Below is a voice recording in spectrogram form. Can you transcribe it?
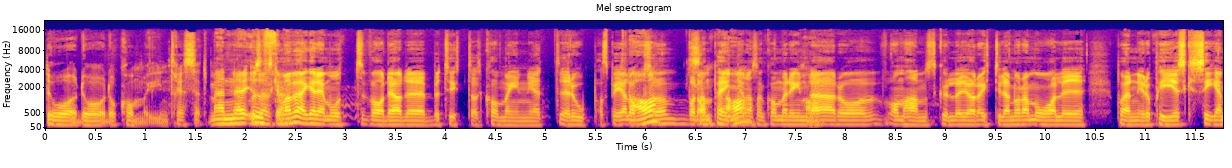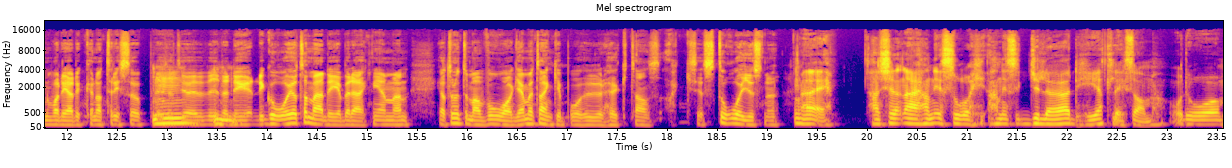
då, då, då kommer ju intresset. Men, eh, Men sen ska man väga det mot vad det hade betytt att komma in i ett Europaspel Ja, också. Vad de pengarna ja. som kommer in Ja. där och om han skulle göra ytterligare några mål i, på en europeisk scen, vad det hade kunnat trissa upp Mm, vidare. mm. Det, det går ju att ta med det i beräkningen men jag tror inte man vågar med tanke på hur högt hans aktie står just nu. Nej, han, känner, nej, han, är så, han är så glödhet liksom. Och då,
